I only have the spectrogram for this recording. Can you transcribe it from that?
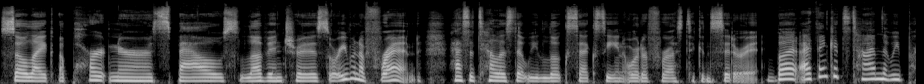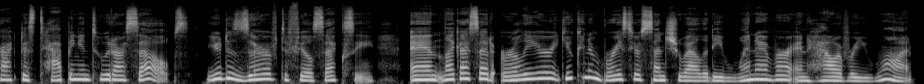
So like a partner, spouse, love interest, or even a friend has to tell us that we look sexy in order for us to consider it. But I think it's time that we practice tapping into it ourselves. You deserve to feel sexy. And like I said earlier, you can embrace your sensuality whenever and however you want.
